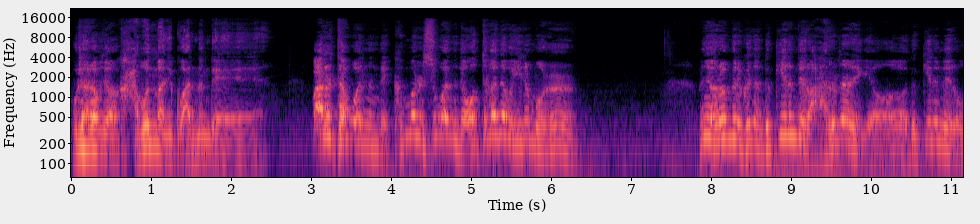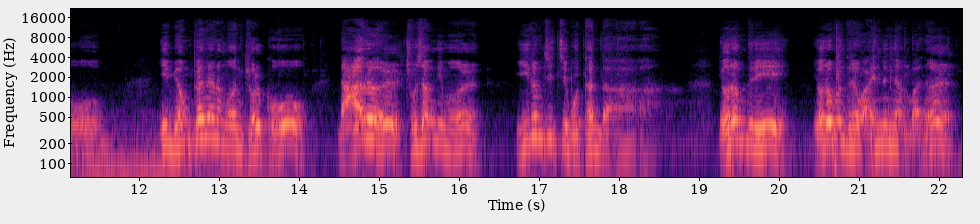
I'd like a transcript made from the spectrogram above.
우리 할아버지가 갑옷만 입고 왔는데 말을 타고 왔는데 큰 말을 쓰고 왔는데 어떡하냐고 이름을. 그냥 여러분들이 그냥 느끼는 대로 알으라 얘기요. 느끼는 대로. 이 명패라는 건 결코 나를 조상님을 이름 짓지 못한다. 여러분들이 여러분들하고 와 있는 양반을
